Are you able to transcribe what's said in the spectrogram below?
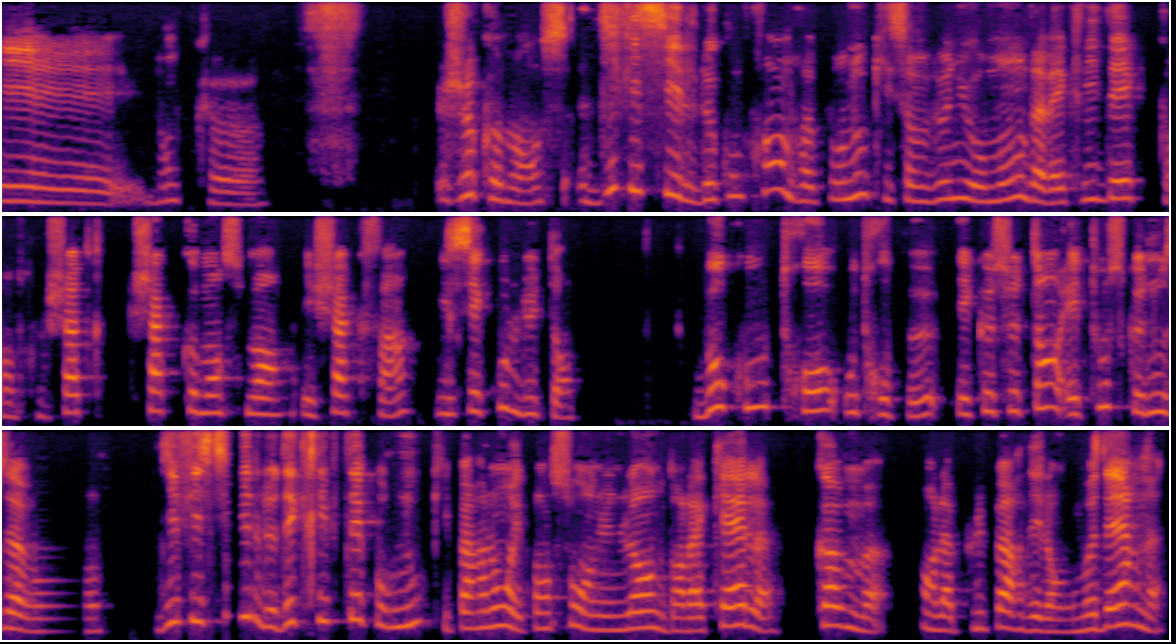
Et donc euh, je commence. Difficile de comprendre pour nous qui sommes venus au monde avec l'idée qu'entre chaque, chaque commencement et chaque fin, il s'écoule du temps. Beaucoup, trop ou trop peu, et que ce temps est tout ce que nous avons. Difficile de décrypter pour nous qui parlons et pensons en une langue dans laquelle, comme en la plupart des langues modernes,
